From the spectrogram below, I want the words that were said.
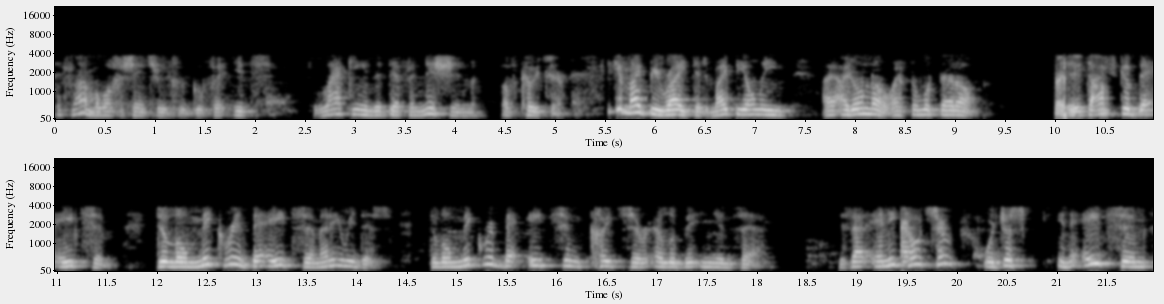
it's not a malacha shein shricha gufa. It's lacking in the definition of kotzer. I think it might be right that it might be only I, I don't know. I have to look that up. Dafka be'etzim. De lo mikri be'etzim. How do you read this? De lo mikri be'etzim kaitzer elu be'inyan zeh. Is that any kotzer or just in eitzim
